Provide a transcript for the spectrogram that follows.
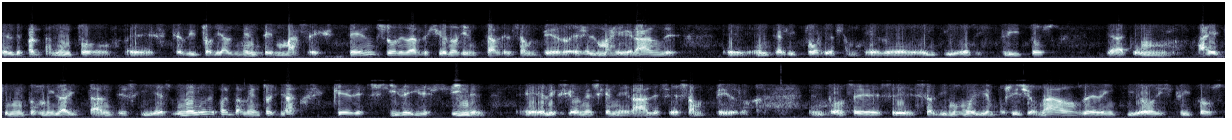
el departamento eh, territorialmente más extenso de la región oriental de San Pedro, es el más grande eh, en territorio de San Pedro, 22 distritos, ya con más de 500 habitantes, y es uno de los departamentos ya que decide y define eh, elecciones generales de San Pedro. Entonces salimos muy bien posicionados de 22 distritos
